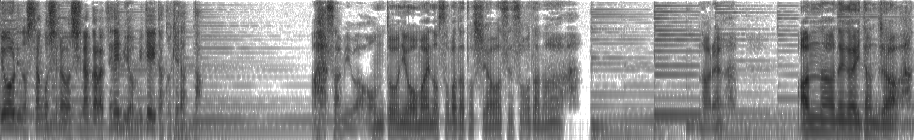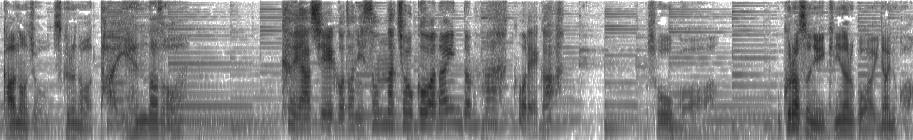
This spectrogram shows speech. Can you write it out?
料理の下ごしらえをしながらテレビを見ていた時だった。あさみは本当にお前のそばだと幸せそうだな。なれん。あんな姉がいたんじゃ彼女を作るのは大変だぞ。悔しいことにそんな兆候はないんだなこれが。そうかクラスに気になる子はいないのか？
